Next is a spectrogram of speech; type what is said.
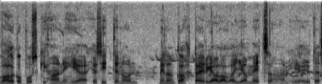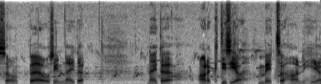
valkoposkihanhia ja sitten on, meillä on kahta eri alalajia metsähanhia ja tässä on pääosin näitä, näitä arktisia metsähanhia,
